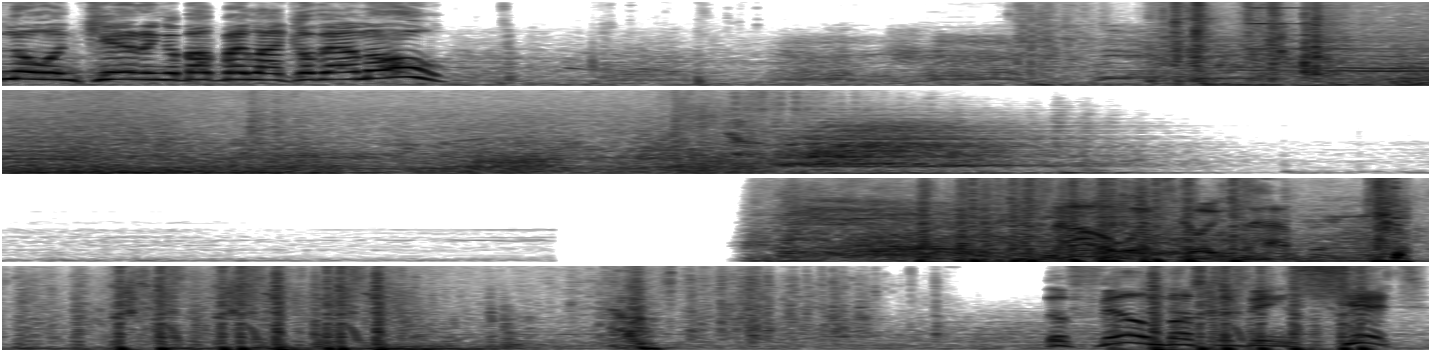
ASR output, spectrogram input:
no one caring about my lack of ammo? Now what's going to happen? The film must have been shit.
